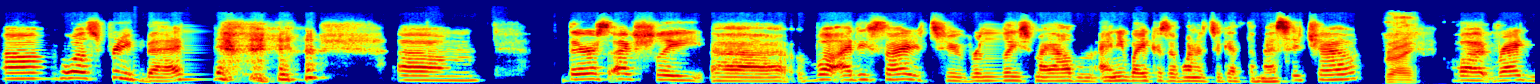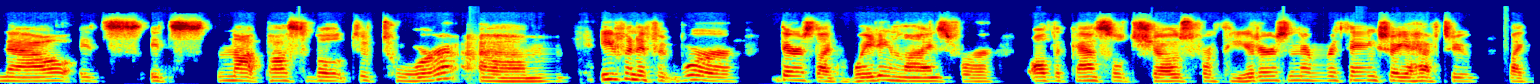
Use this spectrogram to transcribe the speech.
Um, well, it's pretty bad. um, there's actually, uh, well, I decided to release my album anyway because I wanted to get the message out. Right. But right now, it's it's not possible to tour. Um, even if it were, there's like waiting lines for all the canceled shows for theaters and everything. So you have to like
